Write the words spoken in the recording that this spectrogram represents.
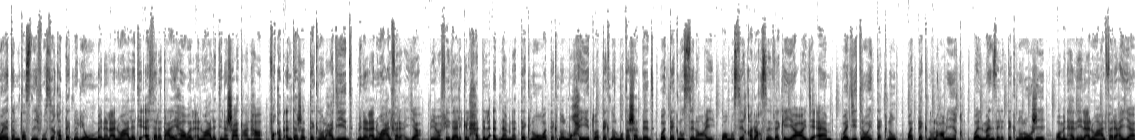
ويتم تصنيف موسيقى التكنو اليوم بين الأنواع التي أثرت عليها والأنواع التي نشأت عنها. فقد أنتج التكنو العديد من الأنواع الفرعية. بما في ذلك الحد الأدنى من التكنو والتكنو المحيط والتكنو المتشدد والتكنو الصناعي وموسيقى الرقص الذكية IDM وديترويت تكنو والتكنو العميق والمنزل التكنولوجي. ومن هذه الأنواع الفرعية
